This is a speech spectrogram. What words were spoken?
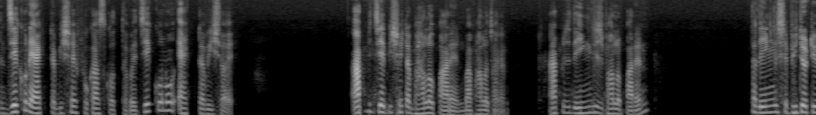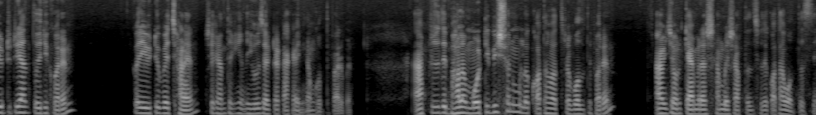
যে কোনো একটা বিষয়ে ফোকাস করতে হবে যে কোনো একটা বিষয়। আপনি যে বিষয়টা ভালো পারেন বা ভালো জানেন, আপনি যদি ইংলিশ ভালো পারেন, তাহলে ইংলিশে ভিডিও টিউটোরিয়াল তৈরি করেন, করে ইউটিউবে ছাড়েন, সেখান থেকে কিন্তু হিউজ একটা টাকা ইনকাম করতে পারবেন। আপনি যদি ভালো মোটিভেশনমূলক কথাবার্তা বলতে পারেন আমি যেমন ক্যামেরার সামনে এসে আপনাদের সাথে কথা বলতেছি,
